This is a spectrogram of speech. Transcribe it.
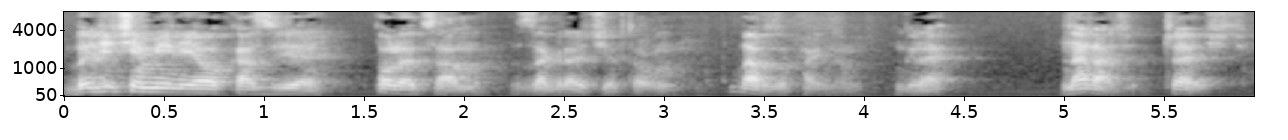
Będziecie mieli okazję, polecam, zagrajcie w tą bardzo fajną grę. Na razie, cześć.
